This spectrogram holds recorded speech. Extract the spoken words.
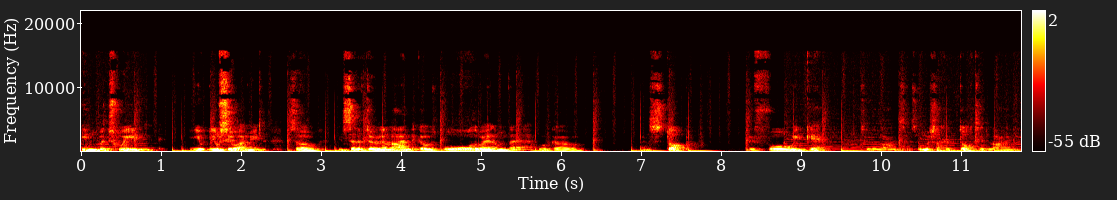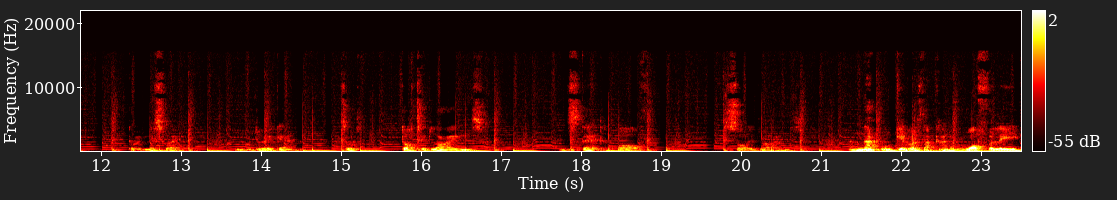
in between. You, you'll see what I mean. So instead of doing a line that goes all the way along there, we'll go and stop before we get to the line. So it's almost like a dotted line going this way. And we'll do it again. So it's dotted lines instead of solid lines. And that will give us that kind of waffly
